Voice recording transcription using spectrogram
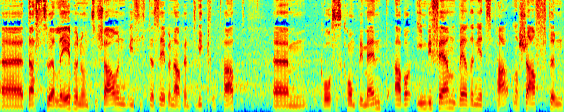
äh, das zu erleben und zu schauen, wie sich das eben auch entwickelt hat. Ähm, großes Kompliment. Aber inwiefern werden jetzt Partnerschaften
